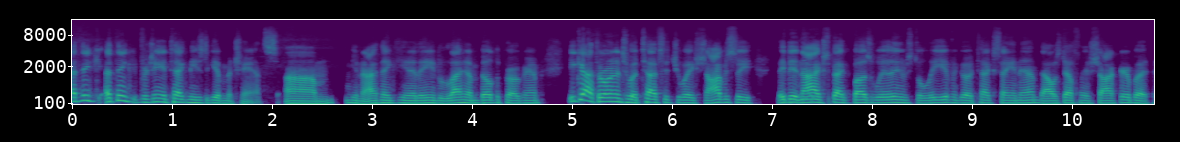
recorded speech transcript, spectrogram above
I think I think Virginia Tech needs to give him a chance. Um, you know, I think you know they need to let him build the program. He got thrown into a tough situation. Obviously, they did not expect Buzz Williams to leave and go to Texas A&M. That was definitely a shocker. But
